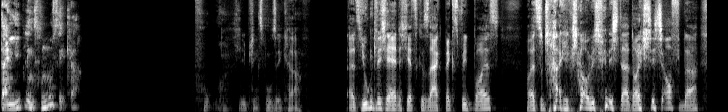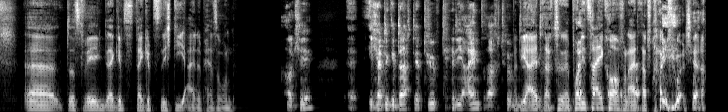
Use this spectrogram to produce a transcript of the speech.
dein Lieblingsmusiker, Puh, Lieblingsmusiker. Als Jugendlicher hätte ich jetzt gesagt Backstreet Boys. Heutzutage, glaube ich, bin ich da deutlich offener. Äh, deswegen, da gibt's, da gibt's nicht die eine Person. okay. Äh, Ich hätte gedacht, der Typ, der die Eintracht hymne Die Eintracht, der Polizeikorps von Eintracht Frankfurt, ja.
